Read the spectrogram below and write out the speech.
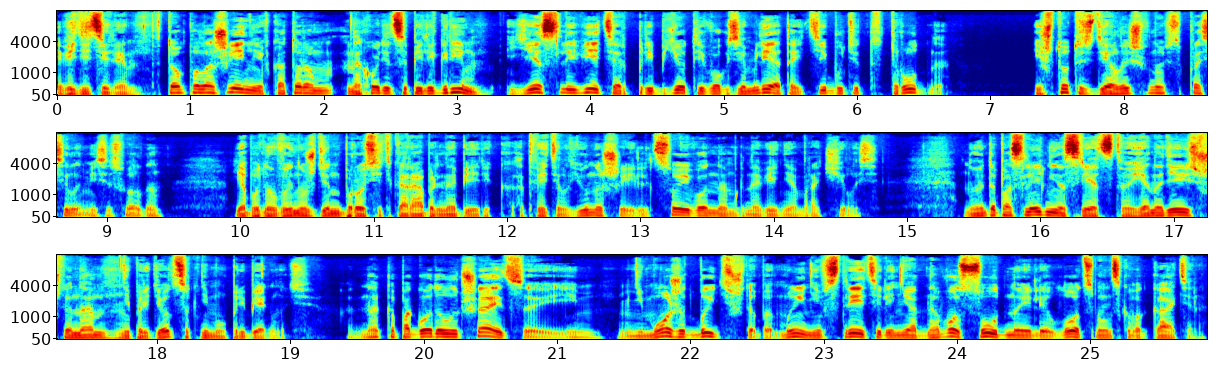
Видите ли, в том положении, в котором находится пилигрим, если ветер прибьет его к земле, отойти будет трудно. «И что ты сделаешь?» — вновь спросила миссис Уэлдон. «Я буду вынужден бросить корабль на берег», — ответил юноша, и лицо его на мгновение омрачилось. «Но это последнее средство. Я надеюсь, что нам не придется к нему прибегнуть. Однако погода улучшается, и не может быть, чтобы мы не встретили ни одного судна или лоцманского катера».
